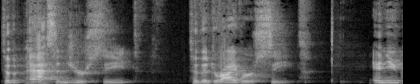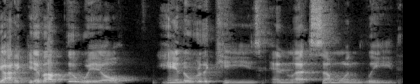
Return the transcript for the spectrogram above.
to the passenger seat to the driver's seat. And you've got to give up the wheel, hand over the keys, and let someone lead.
